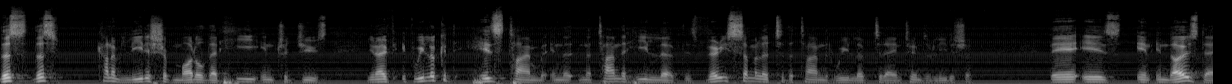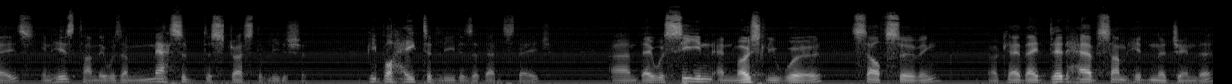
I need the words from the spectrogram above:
this, this kind of leadership model that he introduced, you know, if, if we look at his time, in the, in the time that he lived, it's very similar to the time that we live today in terms of leadership. There is, in, in those days, in his time, there was a massive distrust of leadership. People hated leaders at that stage. Um, they were seen, and mostly were, self serving. Okay, they did have some hidden agenda.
